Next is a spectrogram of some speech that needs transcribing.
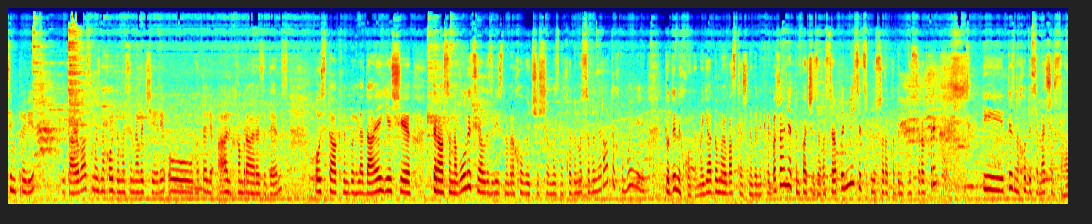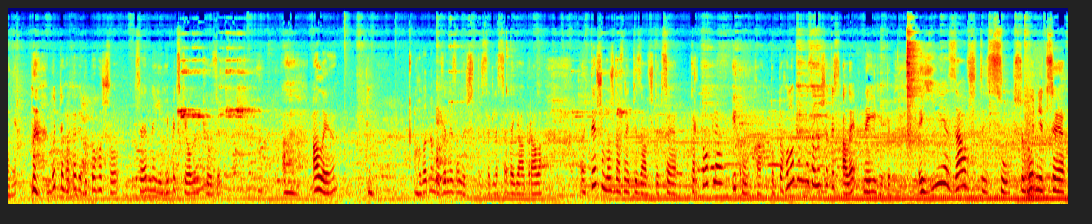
Всім привіт! Вітаю вас! Ми знаходимося на вечері у готелі Альхамбра Резиденс. Ось так він виглядає. Є ще тераса на вулиці, але звісно, враховуючи, що ми знаходимося в Еміратах, то ми туди не ходимо. Я думаю, у вас теж не виникне бажання, тим паче зараз серпень місяць, плюс 41, плюс 43. І ти знаходишся наче в сауні. Будьте готові до того, що це не єгипетський all-inclusive. Але голодному ви не залишитеся. Для себе я обрала е, те, що можна знайти завжди. Це картопля і курка. Тобто голодним не залишитись, але не Єгипет. Є завжди суп. Сьогодні це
